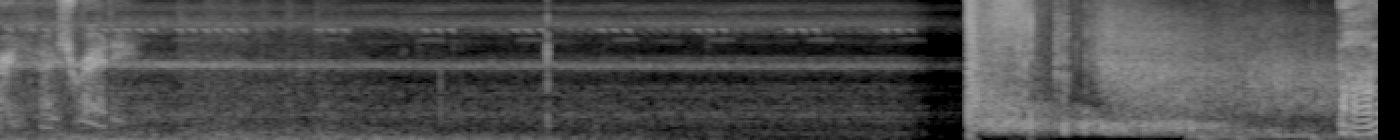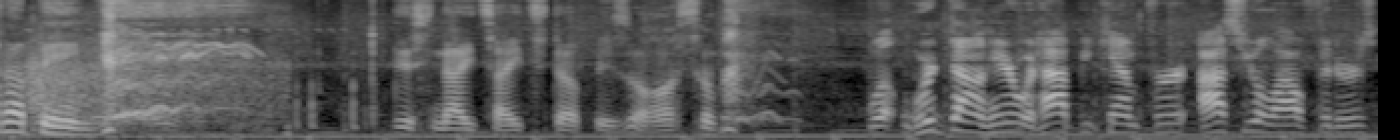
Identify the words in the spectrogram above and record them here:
Are you guys ready? Bada bing. this night sight stuff is awesome. well, we're down here with Hoppy Kempfer, Osceola Outfitters,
